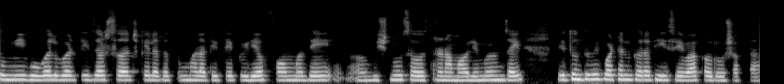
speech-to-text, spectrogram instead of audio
तुम्ही गुगलवरती वरती जर सर्च केलं तर तुम्हाला तिथे पीडीएफ फॉर्ममध्ये फॉर्ममध्ये विष्णू सहस्रनामावली मिळून जाईल. तिथून तुम्ही पठण करत ही सेवा करू शकता.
